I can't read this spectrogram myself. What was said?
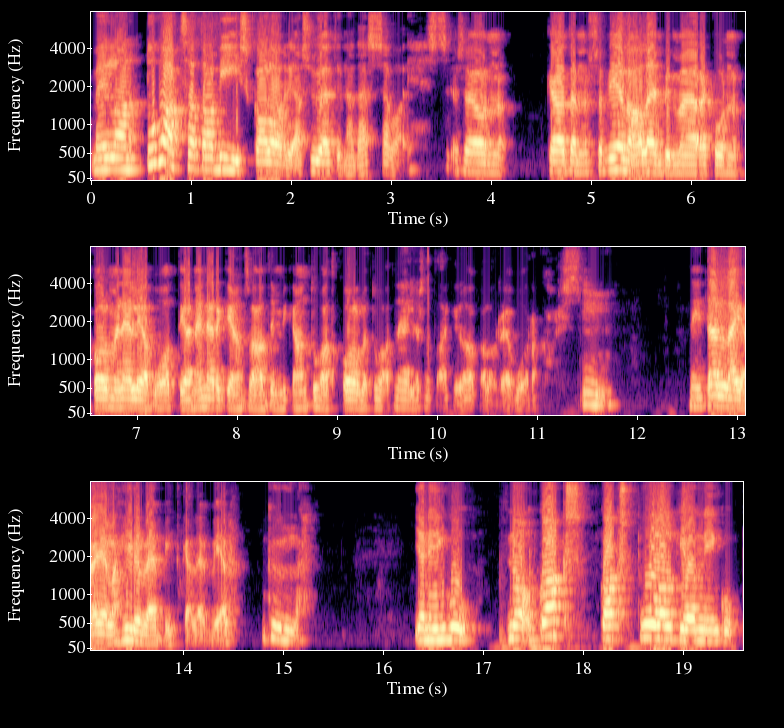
Meillä on 1105 kaloria syötynä tässä vaiheessa. Ja se on käytännössä vielä alempi määrä kuin 3-4-vuotiaan energiansaanti, mikä on 1003-1400 kilokaloria vuorokaudessa. Mm, Niin tällä ei ajella hirveän pitkälle vielä. kyllä. Ja niinku, no kaksi, kaksi puolikin on niinku,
